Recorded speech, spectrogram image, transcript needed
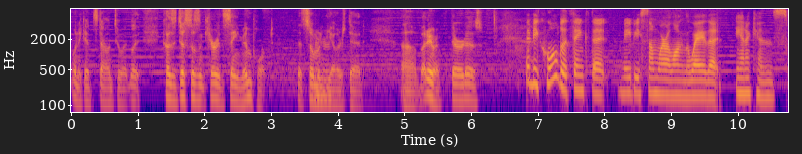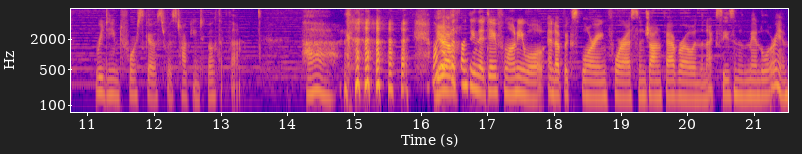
when it gets down to it, because it just doesn't carry the same import that so many of the others did. Uh, but anyway, there it is. It'd be cool to think that maybe somewhere along the way that Anakin's redeemed Force Ghost was talking to both of them. Ah. I wonder Yeah. if that's something that Dave Filoni will end up exploring for us and Jon Favreau in the next season of The Mandalorian.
